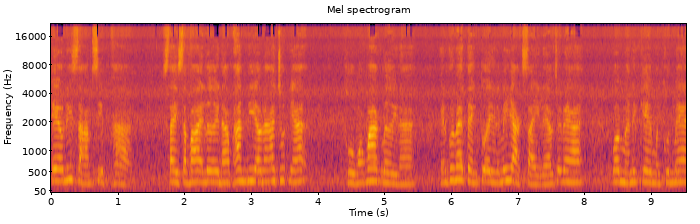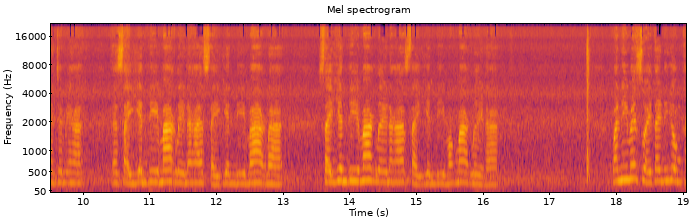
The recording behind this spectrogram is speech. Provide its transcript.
เอวนี่สามสิบค่ะ ใส่สบายเลยนะพันเดียวนะคะชุดเนี้ยถูกมากๆเลยนะ เห็นคุณแม่แต่งตัวอยู่ไม่อยากใส่แล้วใช่ไหมคะว่าเหมือนในเกมเหมือนคุณแม่ใช่ไหมคะแต่ใส่เย็นดีมากเลยนะคะ ใส่เย็นดีมากนะ ใส่เย็นดีมากเลยนะคะ ใส่เย็นดีมากๆเลยนะ วันนี้ไม่สวยไทยนิยมค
